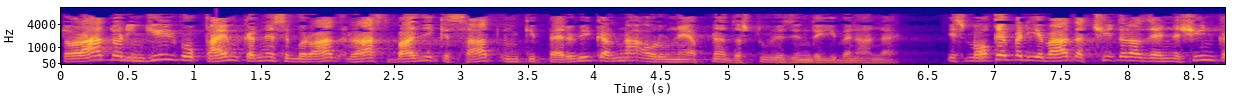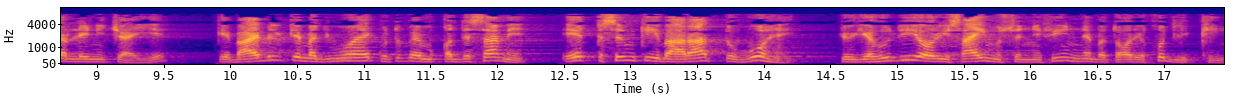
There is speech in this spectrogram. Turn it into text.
تورات اور انجیل کو قائم کرنے سے مراد راست بازی کے ساتھ ان کی پیروی کرنا اور انہیں اپنا دستور زندگی بنانا ہے۔ اس موقع پر یہ بات اچھی طرح ذہن نشین کر لینی چاہیے کہ بائبل کے مجموعہ کتب مقدسہ میں ایک قسم کی عبارات تو وہ ہیں جو یہودی اور عیسائی مصنفین نے بطور خود لکھی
